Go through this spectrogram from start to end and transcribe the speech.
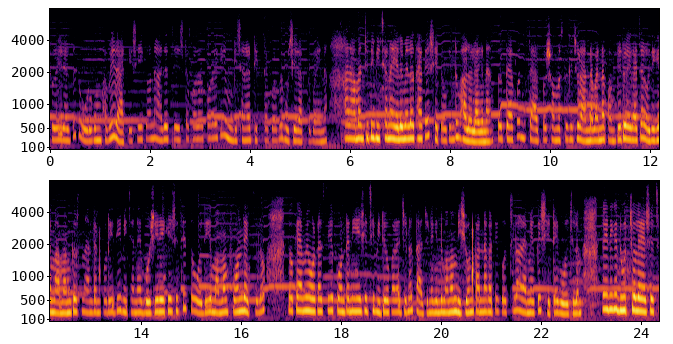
ছড়িয়ে রাখবে, তো ওরকমভাবেই রাখে। সেই কারণে হাজার চেষ্টা করার পরে কি বিছানা ঠিকঠাকভাবে গুছিয়ে রাখতে পারি না। আর আমার যদি বিছানা এলোমেলো থাকে, সেটাও কিন্তু ভালো লাগে না। তো দেখো, তারপর সমস্ত কিছু রান্না বান্না কমপ্লিট হয়ে গেছে, আর ওদিকে মামামকেও স্নান টান করিয়ে দিয়ে বিছানায় বসিয়ে রেখে এসেছি। তো ওদিকে মামা ফোন দেখছিল। তো ওকে আমি ওর কাছ থেকে ফোনটা নিয়ে এসেছি ভিডিও করার জন্য, তার জন্য কিন্তু মামাম ভীষণ কান্নাকাটি করছিল, আর আমি ওকে সেটাই বলছিলাম। তো এদিকে দুধ চলে এসেছে,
